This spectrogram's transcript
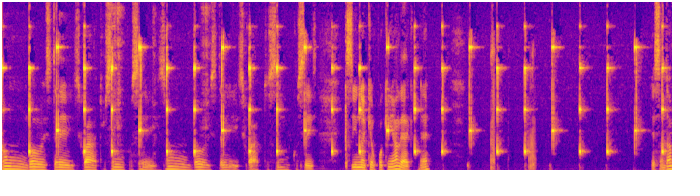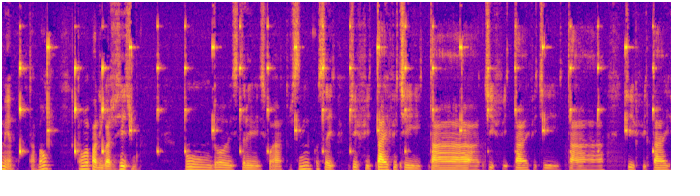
1, 2, 3, 4, 5, 6. 1, 2, 3, 4, 5, 6. Esse hino aqui é um pouquinho alegre, né? Esse andamento, tá bom? Então, vamos para a linguagem rítmica. Um, dois, três, quatro, cinco, seis. Tif, taif, ti, ta, tif, taif, ti, ta, tif, taif,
